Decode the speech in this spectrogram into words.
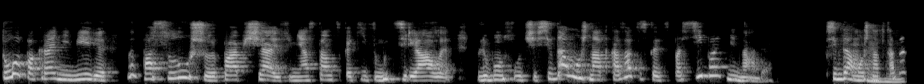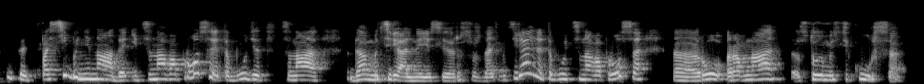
то, по крайней мере, ну, послушаю, пообщаюсь, у меня останутся какие-то материалы. В любом случае, всегда можно отказаться, сказать спасибо, не надо. Всегда можно mm-hmm. отказаться сказать спасибо, не надо. И цена вопроса это будет цена, да, материальная, если рассуждать. Материально это будет цена вопроса э, равна стоимости курса.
